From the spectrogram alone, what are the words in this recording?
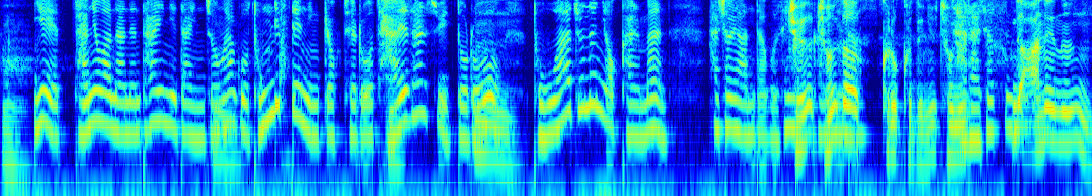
어. 예 자녀와 나는 타인이다 인정하고 독립된 인격체로 잘 살 수 있도록 음. 도와주는 역할만 하셔야 한다고 제가 생각합니다. 저희가 그렇거든요. 저는 근데 잘하셨습니다. 아내는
